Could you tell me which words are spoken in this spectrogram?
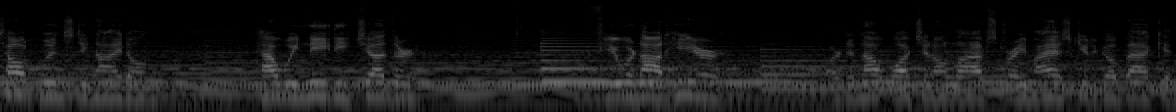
talked Wednesday night on how we need each other. If you were not here or did not watch it on live stream, I ask you to go back and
